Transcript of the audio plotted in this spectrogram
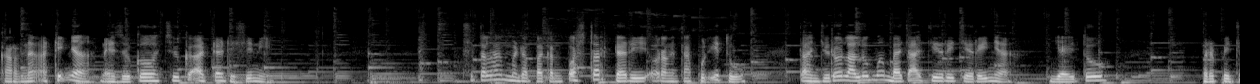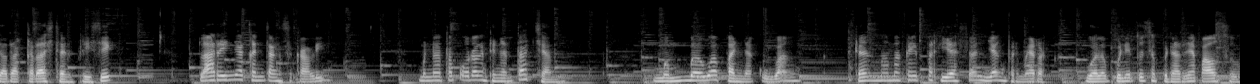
karena adiknya Nezuko juga ada di sini. Setelah mendapatkan poster dari orang cabul itu, Tanjiro lalu membaca ciri-cirinya, yaitu berbicara keras dan berisik, larinya kencang sekali, menatap orang dengan tajam, membawa banyak uang, dan memakai perhiasan yang bermerek, walaupun itu sebenarnya palsu.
